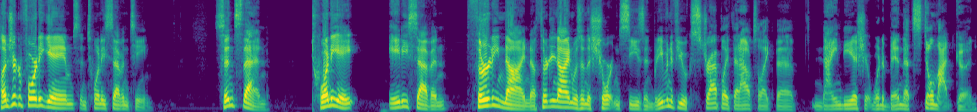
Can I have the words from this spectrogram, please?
140 games in 2017. Since then, 28, 87, 39. Now, 39 was in the shortened season, but even if you extrapolate that out to like the 90 ish, it would have been. That's still not good.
